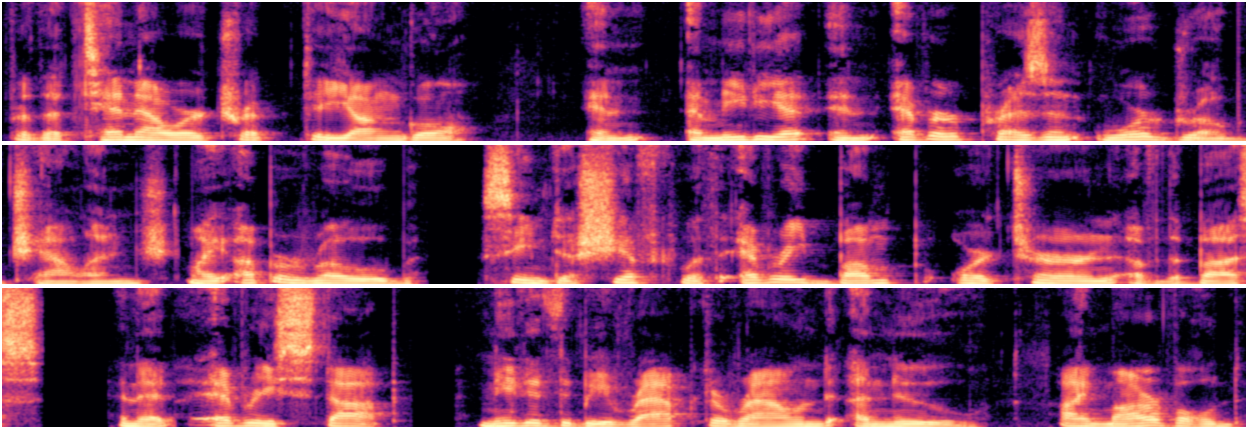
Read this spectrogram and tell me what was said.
for the 10 hour trip to Yangon an immediate and ever present wardrobe challenge, my upper robe seemed to shift with every bump or turn of the bus, and at every stop needed to be wrapped around anew. I marveled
